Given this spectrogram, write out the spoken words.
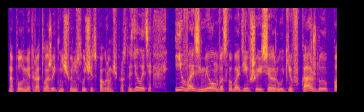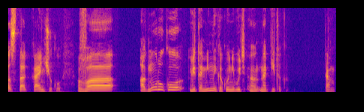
на полметра отложить, ничего не случится, погромче просто сделайте. И возьмем в освободившиеся руки в каждую по стаканчику. В одну руку витаминный какой-нибудь э, напиток. Там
